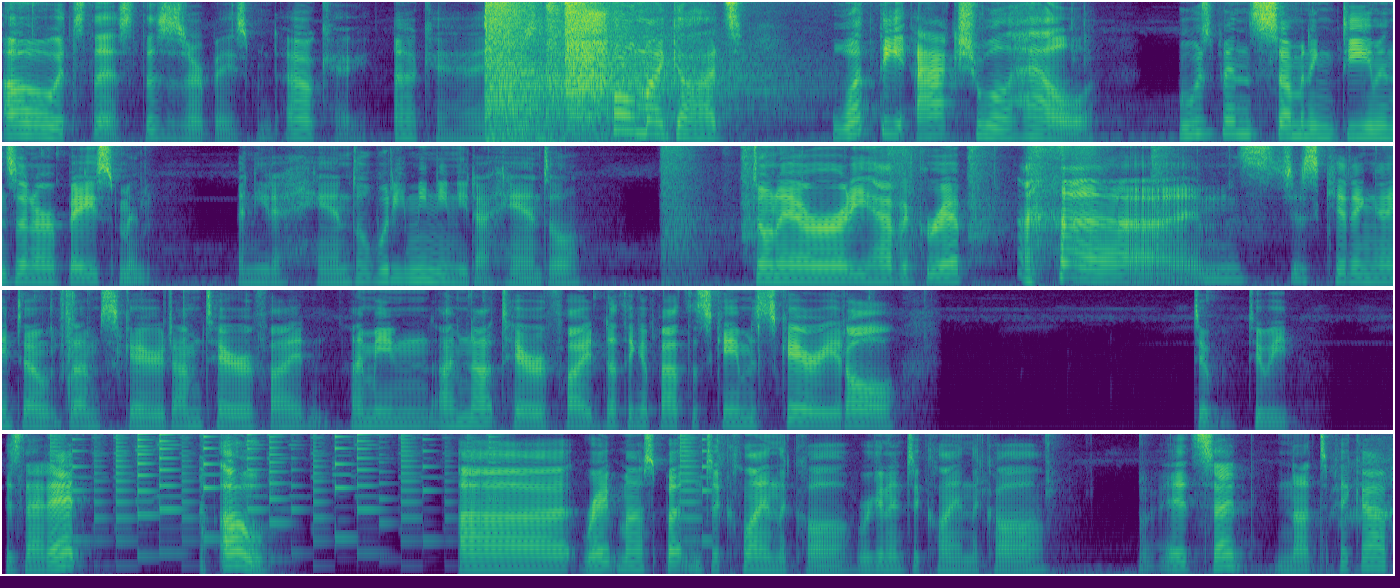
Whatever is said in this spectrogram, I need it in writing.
Oh, it's this. This is our basement. Okay, okay. Oh my God! What the actual hell? Who's been summoning demons in our basement? I need a handle. What do you mean you need a handle? Don't I already have a grip? I'm just kidding, I don't. I'm scared. I'm terrified. I mean, I'm not terrified. Nothing about this game is scary at all. Do, do we... Is that it? Oh! Uh, right mouse button, decline the call. We're gonna decline the call. It said not to pick up.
